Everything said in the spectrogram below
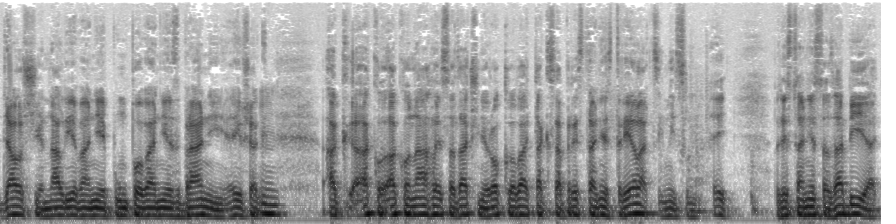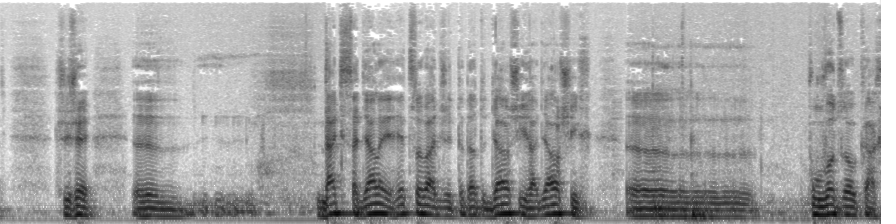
ďalšie nalievanie, pumpovanie zbraní. Hej, však mm. ak, ako, ako náhle sa začne rokovať, tak sa prestane strieľať, si myslím. Hej, prestane sa zabíjať. Čiže e, dať sa ďalej hecovať, že teda do ďalších a ďalších e, v úvodzovkách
